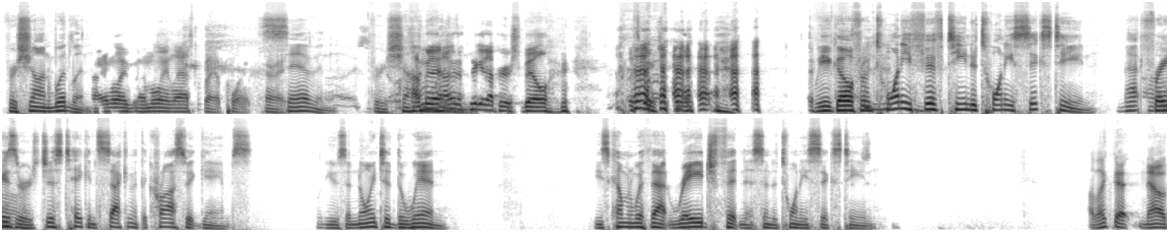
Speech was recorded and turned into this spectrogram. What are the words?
for Sean Woodland. Right, I'm only, I'm only last by a point. All right. 7 for Sean I'm gonna I'm gonna Woodland. pick it up here, Spill. Let's go. Spill. We go from 2015 to 2016. Mat uh-huh. Fraser is just taken second at the CrossFit Games when he was anointed the win. He's coming with that rage fitness into 2016. I like that now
